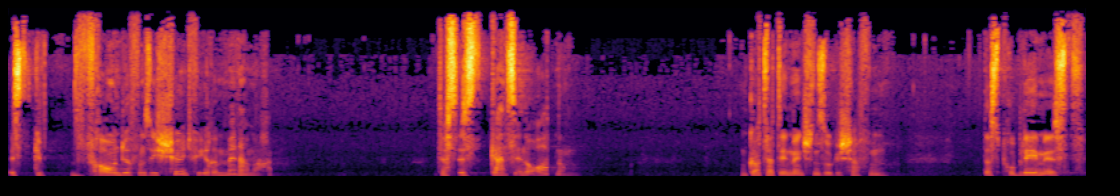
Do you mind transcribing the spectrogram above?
Es gibt Frauen dürfen sich schön für ihre Männer machen. Das ist ganz in Ordnung. Und Gott hat den Menschen so geschaffen. Das Problem ist,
